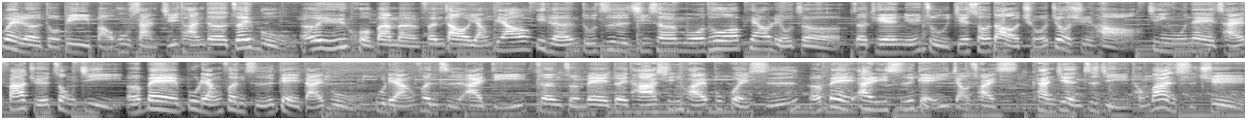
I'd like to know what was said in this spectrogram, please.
为了躲避保护伞集团的追捕，而与伙伴们分道扬镳。一人独自骑乘摩托漂流着。这天，女主接收到求救讯号，进屋内才发觉中计，而被不良分子给逮捕。不良分子艾迪正准备对她心怀不轨时，而被爱丽丝给一脚踹死。看见自己同伴死去，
